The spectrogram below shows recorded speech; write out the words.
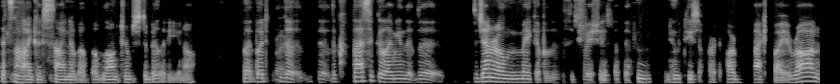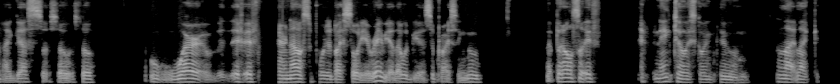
that's not a good sign of, of, of long-term stability you know? But but right. the, the the classical i mean the the the general makeup of the situation is that the Houthis are, are backed by Iran, I guess. So, so, so where if, if they're now supported by Saudi Arabia, that would be a surprising move. But but also if if NATO is going to like like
